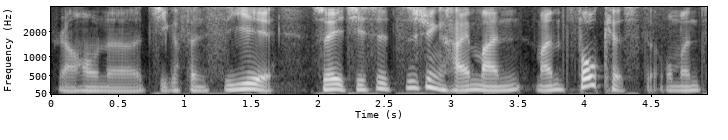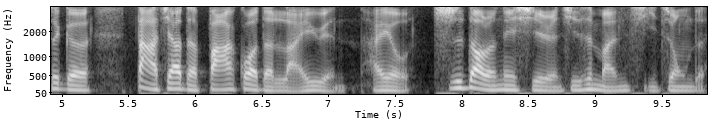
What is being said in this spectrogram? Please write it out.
然后呢几个粉丝页，所以其实资讯还蛮蛮 focused 的。我们这个大家的八卦的来源，还有知道的那些人，其实蛮集中的。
